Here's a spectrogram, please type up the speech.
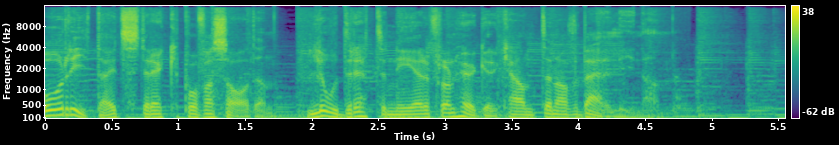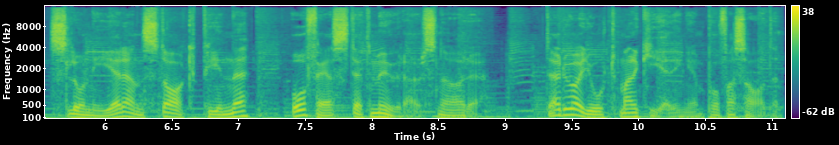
och rita ett streck på fasaden lodrätt ner från högerkanten av bärlinan. Slå ner en stakpinne och fäst ett murarsnöre där du har gjort markeringen på fasaden.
